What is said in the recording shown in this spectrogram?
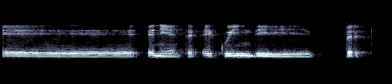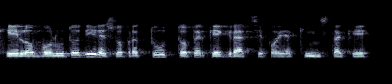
e, e niente, e quindi perché l'ho voluto dire, soprattutto perché grazie poi a Kinsta che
